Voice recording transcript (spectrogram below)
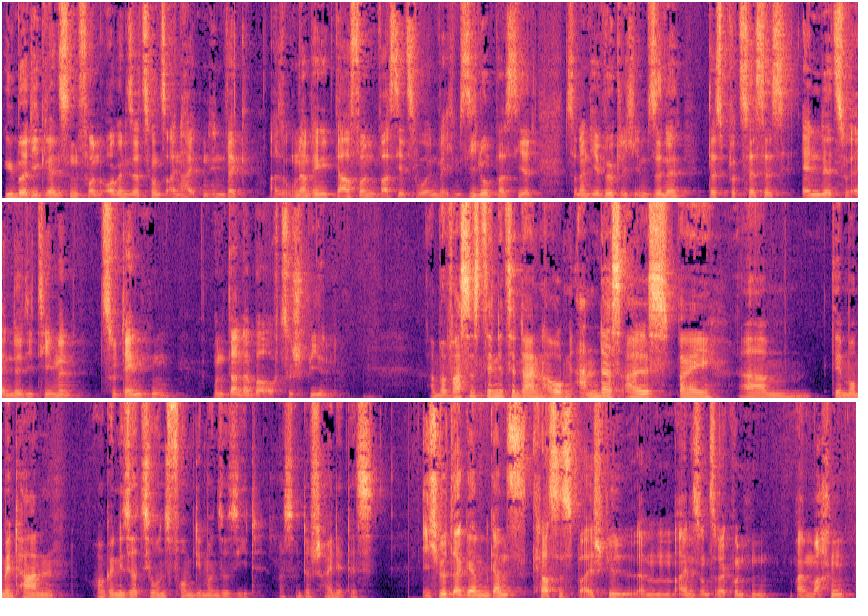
über die Grenzen von Organisationseinheiten hinweg. Also unabhängig davon, was jetzt wo in welchem Silo passiert, sondern hier wirklich im Sinne des Prozesses Ende zu Ende die Themen zu denken und dann aber auch zu spielen. Aber was ist denn jetzt in deinen Augen anders als bei ähm, der momentanen Organisationsform, die man so sieht? Was unterscheidet es? Ich würde da gerne ein ganz krasses Beispiel ähm, eines unserer Kunden mal machen,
